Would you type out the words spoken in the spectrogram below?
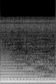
Mm-hmm.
